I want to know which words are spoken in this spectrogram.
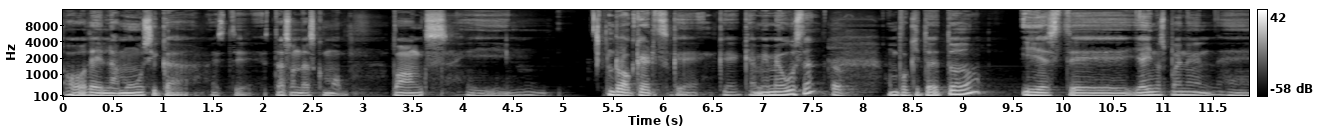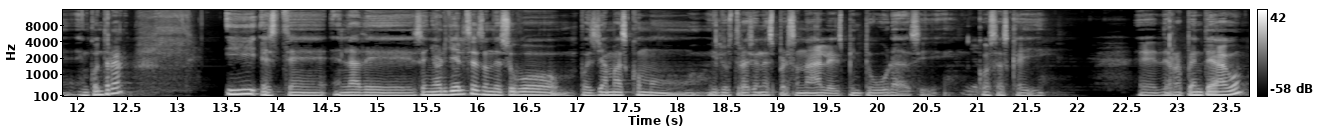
O de la música, este, estas ondas como punks y rockers que, a mí me gustan. Un poquito de todo. Y este, y ahí nos pueden eh, encontrar. Y este, en la de Señor Yelces es donde subo pues ya más como ilustraciones personales, pinturas y cosas que ahí eh, de repente hago.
